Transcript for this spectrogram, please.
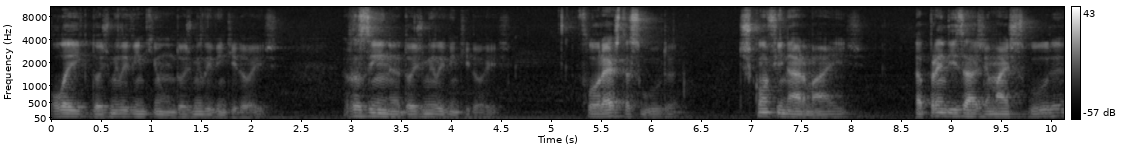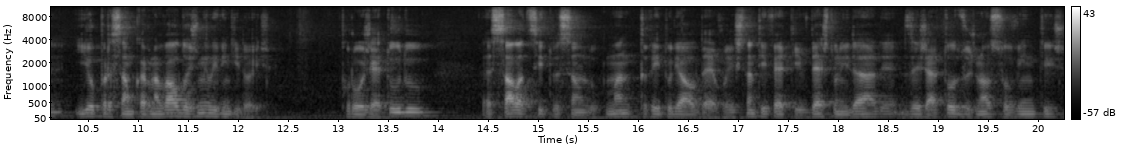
Lei 2021-2022, Resina 2022, Floresta Segura, Desconfinar Mais, Aprendizagem Mais Segura e Operação Carnaval 2022. Por hoje é tudo. A Sala de Situação do Comando Territorial de Évora e Estante Efetivo desta unidade deseja a todos os nossos ouvintes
